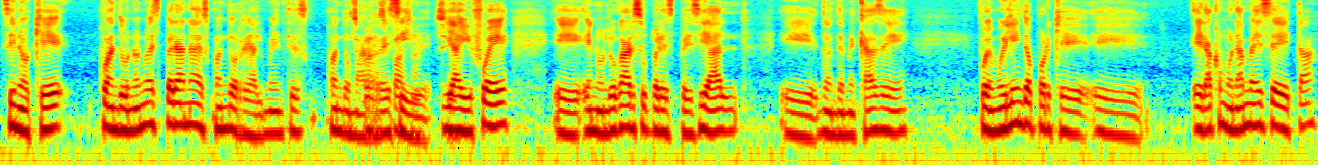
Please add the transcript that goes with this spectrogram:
sino que cuando uno no espera nada es cuando realmente es cuando más recibe. pasan, sí. Y ahí fue eh, en un lugar súper especial eh, donde me casé. Fue muy lindo porque eh, era como una meseta,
